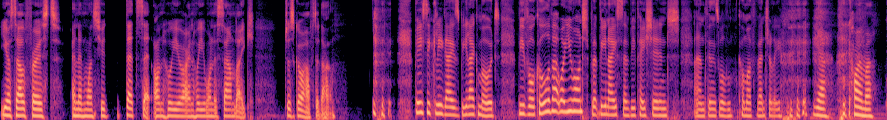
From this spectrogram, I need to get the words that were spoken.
yourself first. And then once you're dead set on who you are and who you want to sound like, just go after that. Basically, guys, be like Maud. Be vocal about what you want, but be nice and be patient, and things will come up eventually. Yeah, karma.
